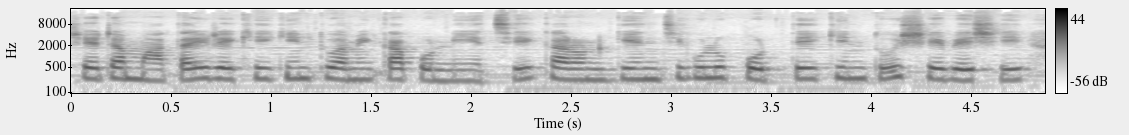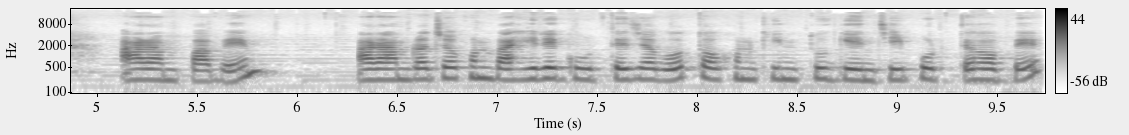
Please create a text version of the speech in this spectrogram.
সেটা মাথায় রেখেই কিন্তু আমি কাপড় নিয়েছি। কারণ গেঞ্জিগুলো পরতেই কিন্তু সে বেশি আরাম পাবে। আর আমরা যখন বাহিরে ঘুরতে যাব, তখন কিন্তু গেঞ্জি পরতে হবে।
